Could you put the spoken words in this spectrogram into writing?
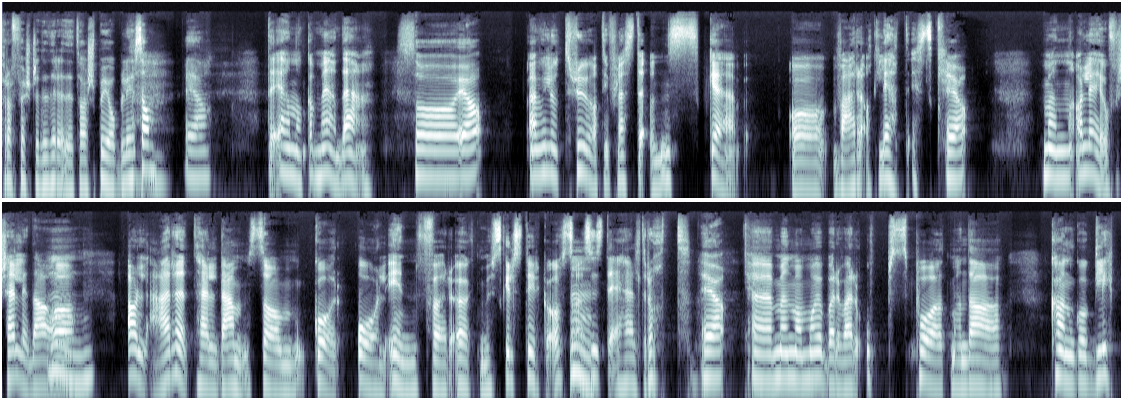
fra første til tredje etasje på jobb, liksom. Ja. Det er noe med det. Så ja. Jeg vil jo tro at de fleste ønsker å være atletisk. ja. Men alle er jo forskjellige, da. Og Mm. all ære til dem som går all in for økt muskelstyrke også. Jeg Mm. syns det er helt rått. ja. Eh, Men man må jo bare være obs på at man da kan gå glipp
